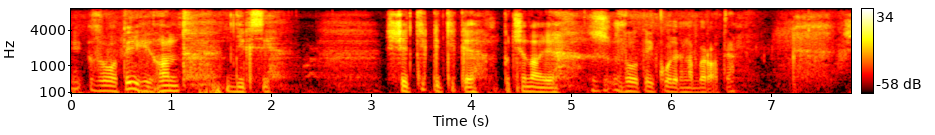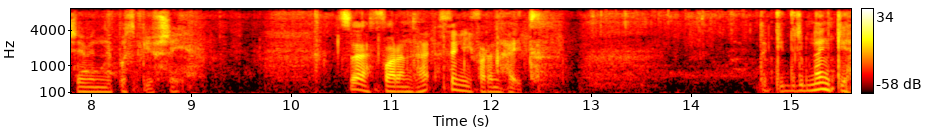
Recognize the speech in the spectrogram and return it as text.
І золотий гігант Діксі. Ще тільки-тільки починає золотий колір набирати. Ще він не поспівший. Це Фаренге... синій Фаренгейт. Такі дрібненькі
